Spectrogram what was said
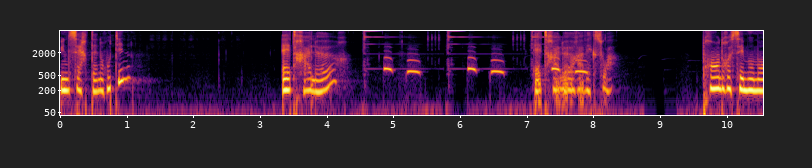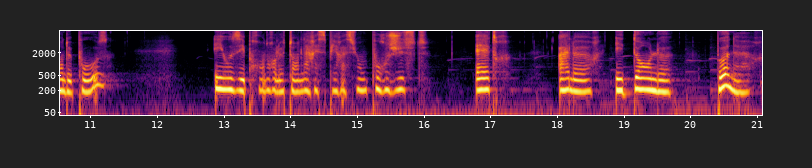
une certaine routine. Être à l'heure, être à l'heure avec soi, prendre ces moments de pause et oser prendre le temps de la respiration pour juste être à l'heure et dans le bonheur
